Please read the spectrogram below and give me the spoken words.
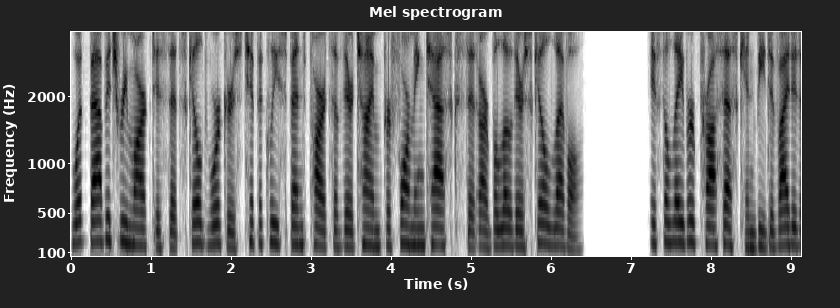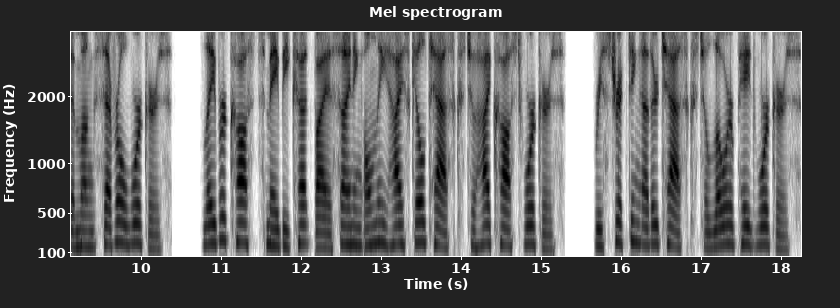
What Babbage remarked is that skilled workers typically spend parts of their time performing tasks that are below their skill level. If the labor process can be divided among several workers, labor costs may be cut by assigning only high-skill tasks to high-cost workers, restricting other tasks to lower-paid workers.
